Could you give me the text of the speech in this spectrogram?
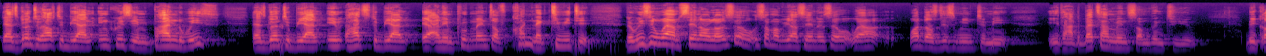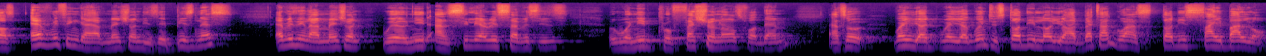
there's going to have to be an increase in bandwidth. There's going to be an has to be an, an improvement of connectivity. The reason why I'm saying all of so some of you are saying, so, well, what does this mean to me? it had better mean something to you. Because everything I have mentioned is a business. Everything I mentioned will need ancillary services. We will need professionals for them. And so when you're, when you're going to study law, you had better go and study cyber law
